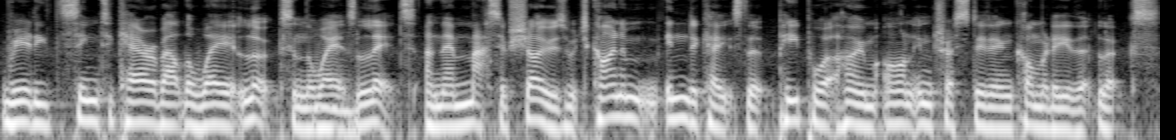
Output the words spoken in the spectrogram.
really seem to care about the way it looks and the way Mm. it's lit, and they're massive shows, which kind of indicates that people at home aren't interested in comedy that looks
